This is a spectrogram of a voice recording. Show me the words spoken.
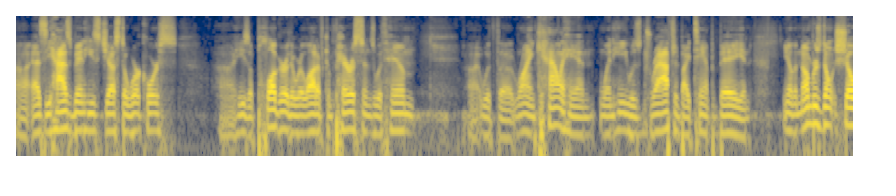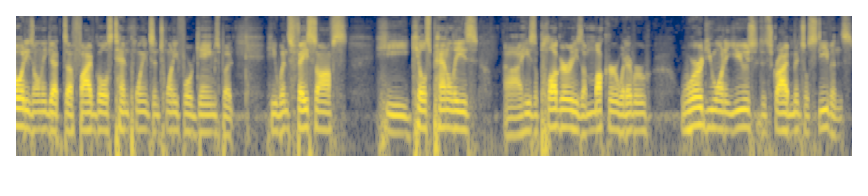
uh, as he has been, he's just a workhorse. Uh, he's a plugger. There were a lot of comparisons with him, uh, with uh, Ryan Callahan when he was drafted by Tampa Bay, and you know the numbers don't show it. He's only got uh, five goals, ten points in 24 games, but he wins faceoffs. He kills penalties. Uh, he's a plugger. He's a mucker. Whatever word you want to use to describe Mitchell Stephens.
